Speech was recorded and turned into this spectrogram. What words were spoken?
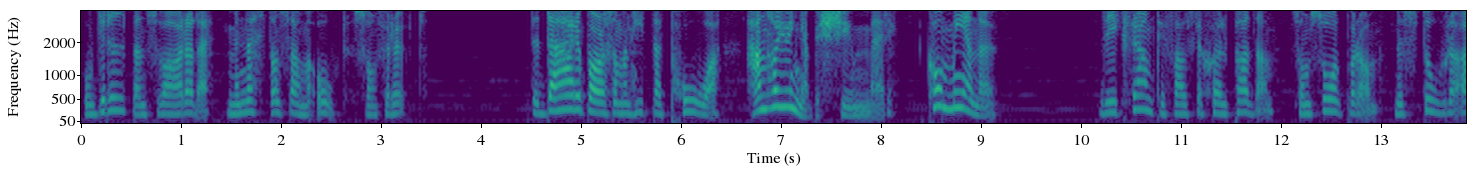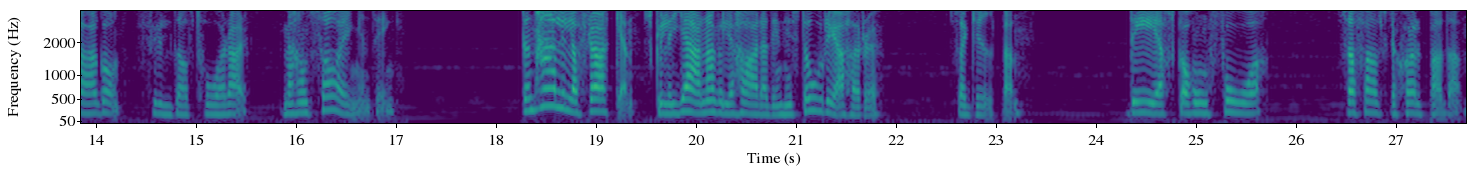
och Gripen svarade med nästan samma ord som förut. Det där är bara som han hittar på. Han har ju inga bekymmer. Kom med nu. De gick fram till falska sköldpaddan som såg på dem med stora ögon fyllda av tårar. Men han sa ingenting. Den här lilla fröken skulle gärna vilja höra din historia, hörru, sa Gripen. Det ska hon få, sa falska sköldpaddan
